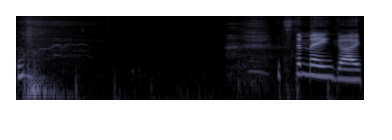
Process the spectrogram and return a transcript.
it's the main guy.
